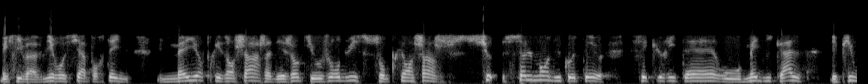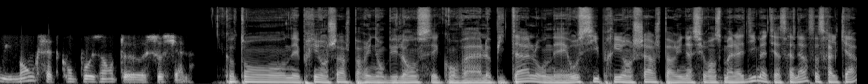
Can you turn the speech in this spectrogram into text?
mais qui va venir aussi apporter une, meilleure prise en charge à des gens qui aujourd'hui sont pris en charge seulement du côté euh, sécuritaire ou médical, et puis où il manque cette composante euh, sociale. Quand on est pris en charge par une ambulance et qu'on va à l'hôpital, on est aussi pris en charge par une assurance maladie. Mathias Renard, ce sera le cas?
